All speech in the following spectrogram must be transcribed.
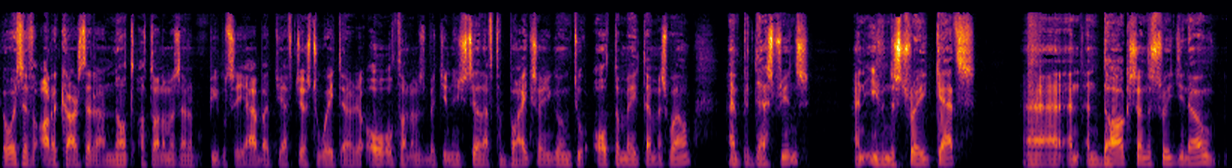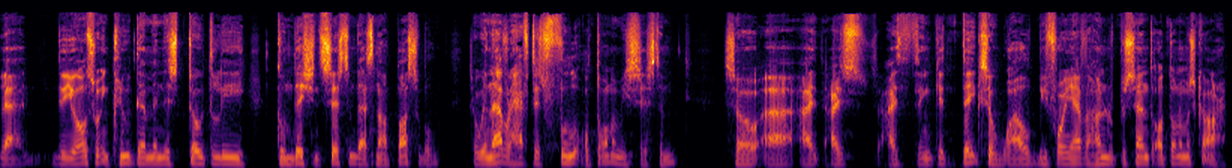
You always have other cars that are not autonomous, and people say, "Yeah, but you have just to wait; they're all autonomous." But you, know, you still have the bikes. Are you going to automate them as well? And pedestrians, and even the stray cats uh, and and dogs on the street. You know, yeah. Do you also include them in this totally conditioned system? That's not possible. So we'll never have this full autonomy system. So uh, I, I I think it takes a while before you have a hundred percent autonomous car.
